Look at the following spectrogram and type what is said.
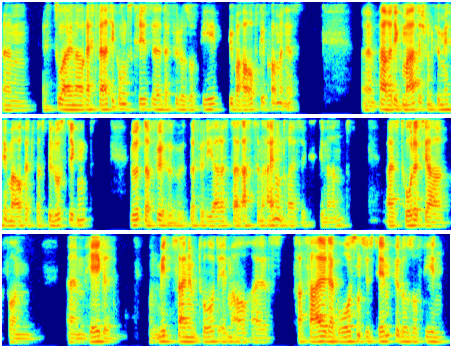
ähm, es zu einer Rechtfertigungskrise der Philosophie überhaupt gekommen ist. Äh, paradigmatisch und für mich immer auch etwas belustigend wird dafür, dafür die Jahreszahl 1831 genannt, als Todesjahr von ähm, Hegel und mit seinem Tod eben auch als Verfall der großen Systemphilosophien,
